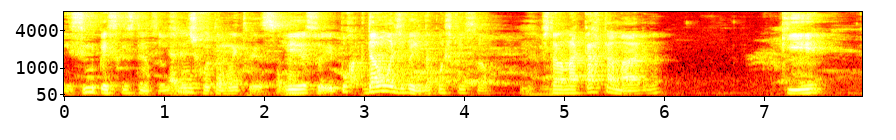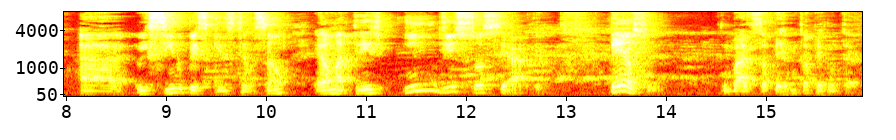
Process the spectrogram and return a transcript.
Ensino, pesquisa e extensão. a gente escuta muito isso. Né? Isso. E por, da onde vem? Da Constituição. Uhum. Está na Carta Magna que ah, o ensino, pesquisa e extensão é uma matriz indissociável. Penso, com base na sua pergunta, é uma pergunta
